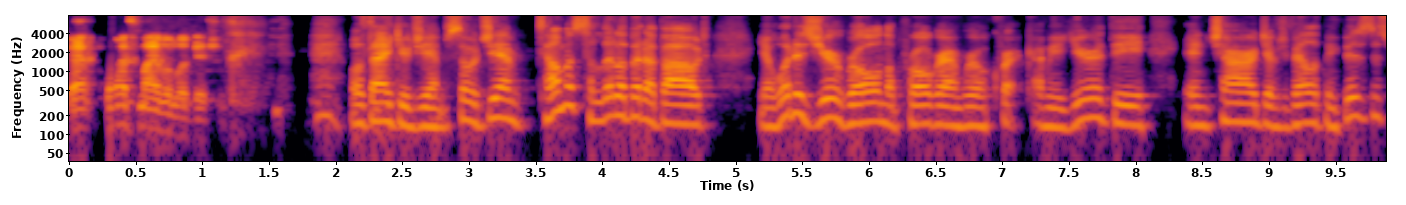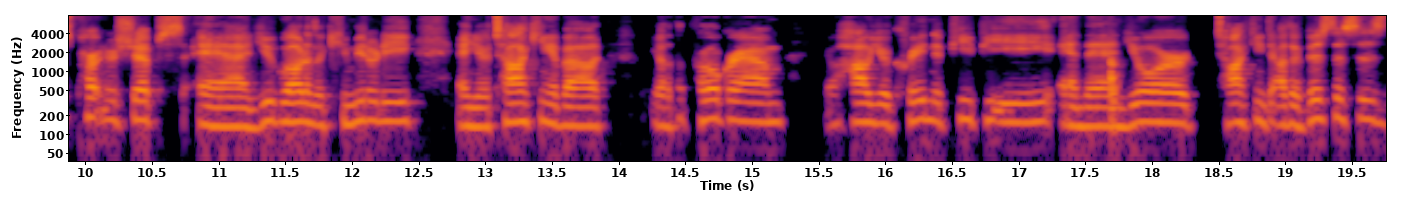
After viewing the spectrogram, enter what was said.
that, that's my little addition. well, thank you, Jim. So Jim, tell us a little bit about, you know, what is your role in the program real quick? I mean, you're the in charge of developing business partnerships and you go out in the community and you're talking about, you know, the program, how you're creating the PPE and then you're talking to other businesses,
